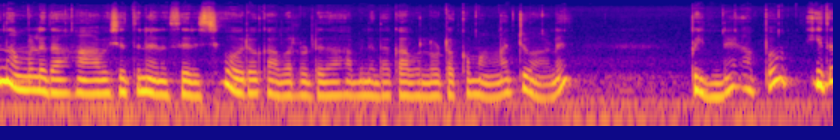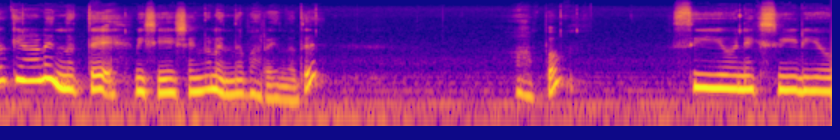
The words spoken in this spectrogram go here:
നമ്മളിതാ ആവശ്യത്തിനനുസരിച്ച് ഓരോ കവറിലോട്ട് ഇതാ അഭിനത കവറിലോട്ടൊക്കെ മാറ്റുവാണ്. പിന്നെ അപ്പം ഇതൊക്കെയാണ് ഇന്നത്തെ വിശേഷങ്ങൾ എന്ന് പറയുന്നത്. അപ്പം സി യു നെക്സ്റ്റ് വീഡിയോ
